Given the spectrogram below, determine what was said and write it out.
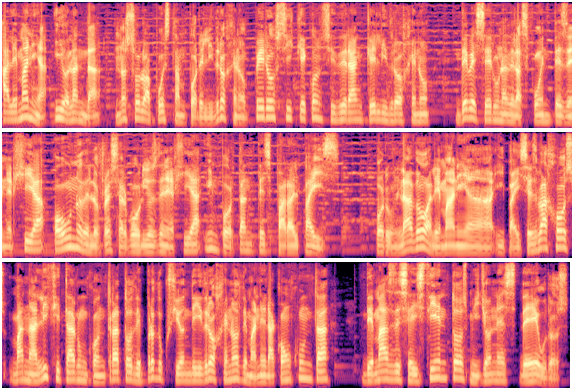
Alemania y Holanda no solo apuestan por el hidrógeno, pero sí que consideran que el hidrógeno debe ser una de las fuentes de energía o uno de los reservorios de energía importantes para el país. Por un lado, Alemania y Países Bajos van a licitar un contrato de producción de hidrógeno de manera conjunta de más de 600 millones de euros.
